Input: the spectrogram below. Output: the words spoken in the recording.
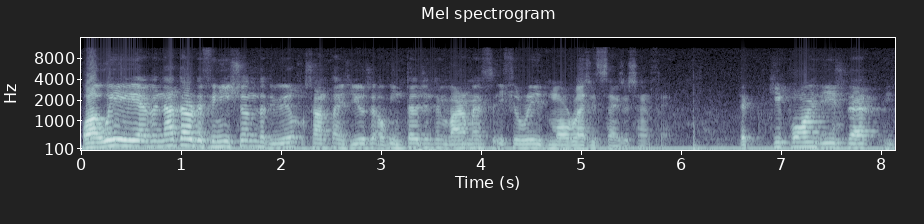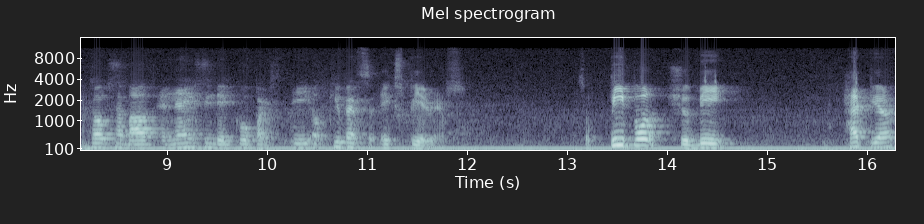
Well, we have another definition that we sometimes use of intelligent environments. If you read more or less, it says the same thing. The key point is that it talks about enhancing the occupant's experience. So people should be happier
